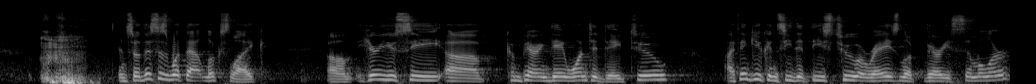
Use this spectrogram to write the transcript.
and so this is what that looks like. Um, here you see uh, comparing day one to day two. I think you can see that these two arrays look very similar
